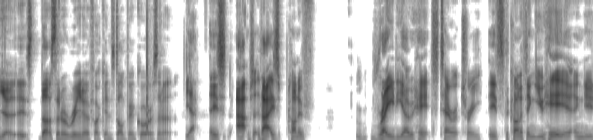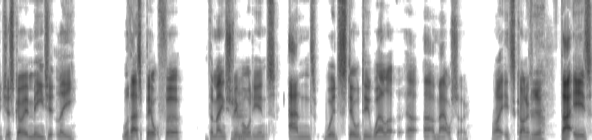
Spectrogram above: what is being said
Yeah, it's that's an arena fucking stomping chorus, isn't it? Yeah, it's abs- that is kind of radio hit territory. It's the kind of thing you hear and you just go immediately. Well, that's built for the mainstream Mm. audience and would still do well at, at, at a metal show, right? It's kind of Yeah. that is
